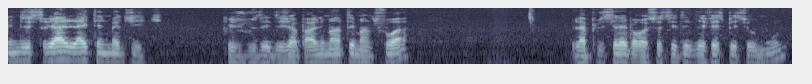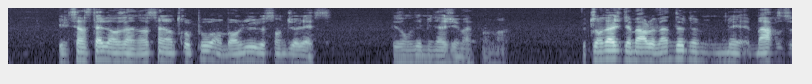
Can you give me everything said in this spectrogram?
Industrial Light and Magic, que je vous ai déjà parlé maintes et maintes fois, la plus célèbre société d'effets spéciaux au monde. Il s'installe dans un ancien entrepôt en banlieue de Los Angeles. Ils ont déménagé maintenant. Le tournage démarre le 22 mars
